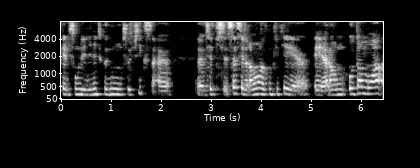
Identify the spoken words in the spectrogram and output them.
quelles sont les limites que nous on se fixe c'est, Ça, c'est vraiment compliqué. Et, alors, autant moi.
